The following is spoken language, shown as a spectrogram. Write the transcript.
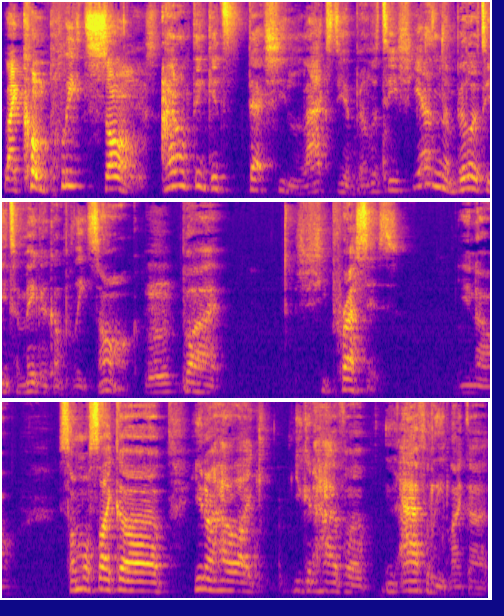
Like complete songs. I don't think it's that she lacks the ability. She has an ability to make a complete song, Mhm. but she presses. You know, it's almost like a you know how like you can have a an athlete like a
